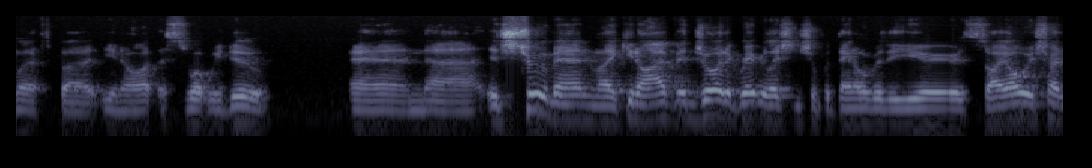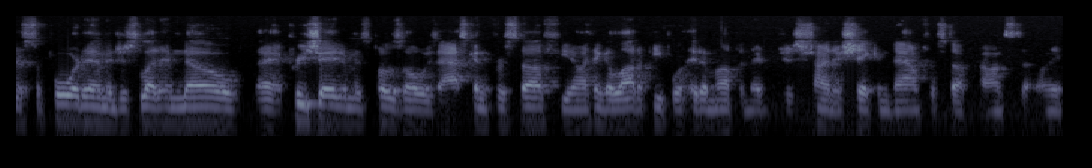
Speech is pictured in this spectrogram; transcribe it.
lift, but you know what? This is what we do." And uh, it's true, man. Like, you know, I've enjoyed a great relationship with Dan over the years. So I always try to support him and just let him know I appreciate him as opposed to always asking for stuff. You know, I think a lot of people hit him up and they're just trying to shake him down for stuff constantly.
